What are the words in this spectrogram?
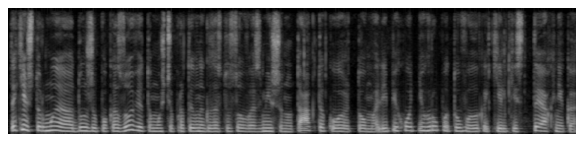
Такі штурми дуже показові, тому що противник застосовує змішану тактику, то малі піхотні групи, то велика кількість техніки.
